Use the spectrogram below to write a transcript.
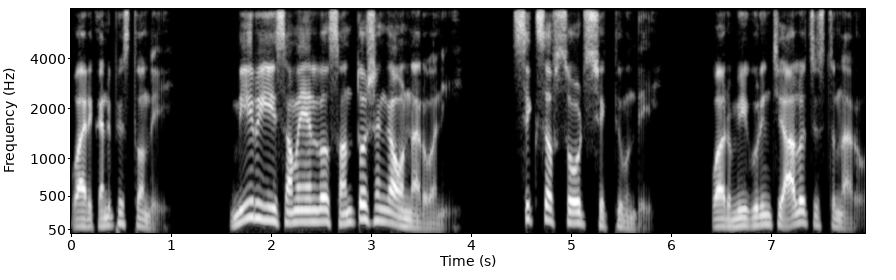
వారికనిపిస్తోంది మీరు ఈ సమయంలో సంతోషంగా ఉన్నారు అని. సిక్స్ ఆఫ్ సోడ్స్ శక్తి ఉంది. వారు మీ గురించి ఆలోచిస్తున్నారు.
